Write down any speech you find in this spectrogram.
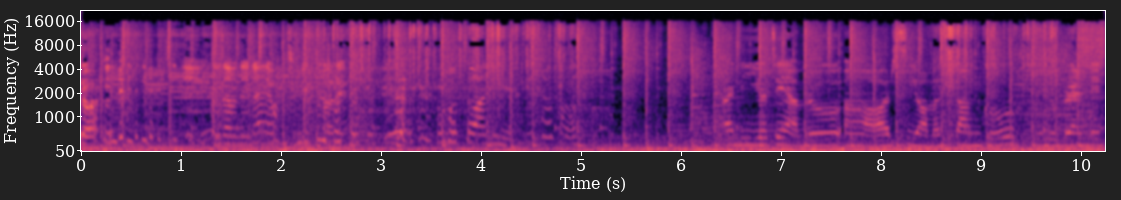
डरले कुदाउँदैन अनि अनि यो चाहिँ हाम्रो हर्सी हमस टाउनको यो ब्रान्डेड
